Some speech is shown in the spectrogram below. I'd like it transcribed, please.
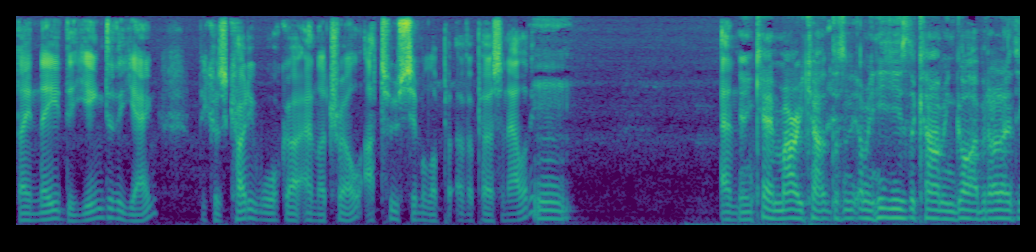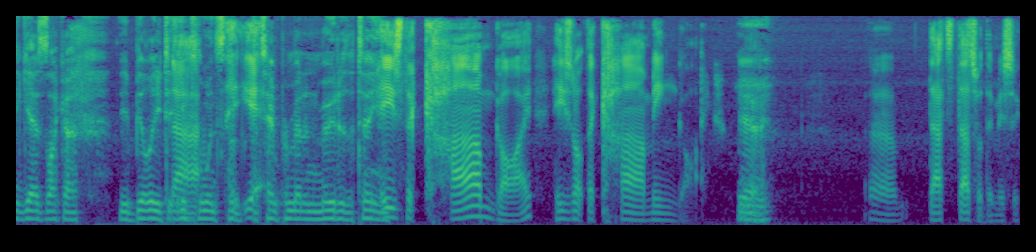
They need the yin to the yang because Cody Walker and Latrell are too similar p- of a personality, Mm, and And Cam Murray can't doesn't. I mean, he is the calming guy, but I don't think he has like a the ability to Nah, influence the, yeah. the temperament and mood of the team. he's the calm guy. He's not the calming guy. yeah, Um, that's that's what they're missing.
